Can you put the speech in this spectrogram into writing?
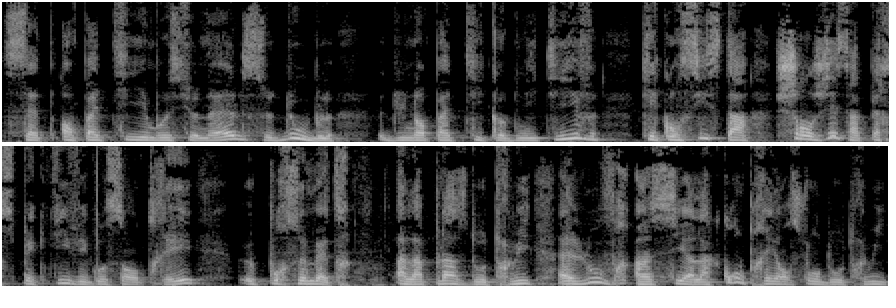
Cette empathie émotionnelle se double d'une empathie cognitive qui consiste à changer sa perspective égocentrée pour se mettre à la place d'autrui. Elle ouvre ainsi à la compréhension d'autrui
